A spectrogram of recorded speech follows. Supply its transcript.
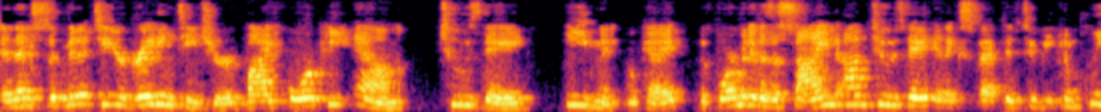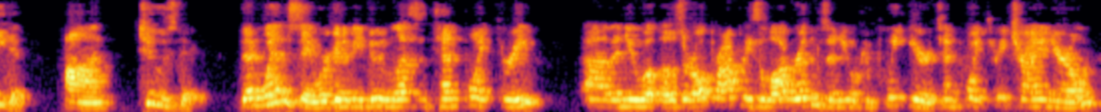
and then submit it to your grading teacher by 4 p.m. Tuesday evening, okay? The formative is assigned on Tuesday and expected to be completed on Tuesday. Then Wednesday, we're going to be doing lesson 10.3. Uh, then you will, those are all properties of logarithms, and you will complete your 10.3 try on your own.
